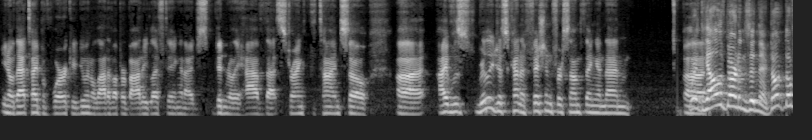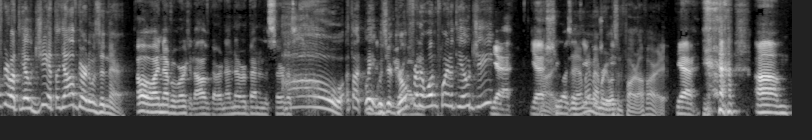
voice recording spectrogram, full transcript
you know that type of work, you're doing a lot of upper body lifting, and I just didn't really have that strength at the time. So uh, I was really just kind of fishing for something, and then Wait, the Olive Garden's in there. Don't don't forget about the OG. I thought the Olive Garden was in there. Oh, I never worked at Olive Garden. I've never been in the service. Oh, I thought. Wait, was your girlfriend at one point at the OG? Yeah, yeah, she was. Yeah, my memory wasn't far off. All right. Yeah, yeah. um,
